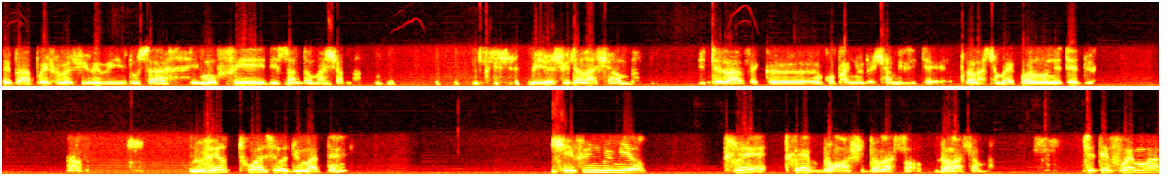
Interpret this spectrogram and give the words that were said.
Et puis après, je me suis réveillé, tout ça. Ils m'ont fait descendre dans ma chambre. Mais je suis dans la chambre. J'étais là avec euh, un compagnon de chambre. Il était dans la chambre avec moi. On était deux. Vers 3 heures du matin, j'ai vu une lumière très, très blanche dans la, chambre- dans la chambre. C'était vraiment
